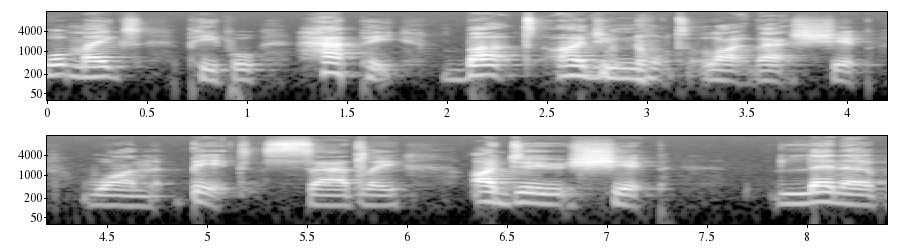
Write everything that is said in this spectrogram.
what makes people happy. But I do not like that ship one bit, sadly. I do ship Lena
